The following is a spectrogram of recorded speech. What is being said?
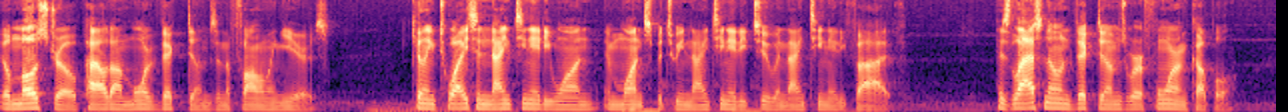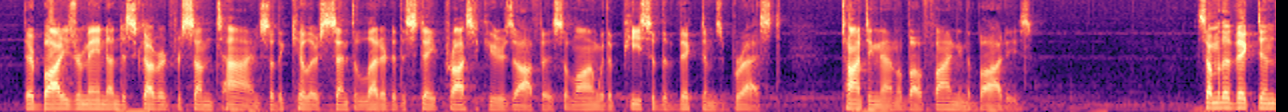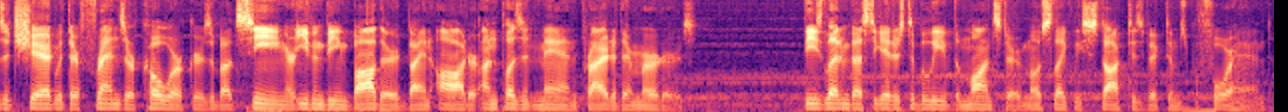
Il Mostro piled on more victims in the following years, killing twice in 1981 and once between 1982 and 1985. His last known victims were a foreign couple. Their bodies remained undiscovered for some time, so the killers sent a letter to the state prosecutor's office along with a piece of the victim's breast, taunting them about finding the bodies. Some of the victims had shared with their friends or coworkers about seeing or even being bothered by an odd or unpleasant man prior to their murders. These led investigators to believe the monster most likely stalked his victims beforehand.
